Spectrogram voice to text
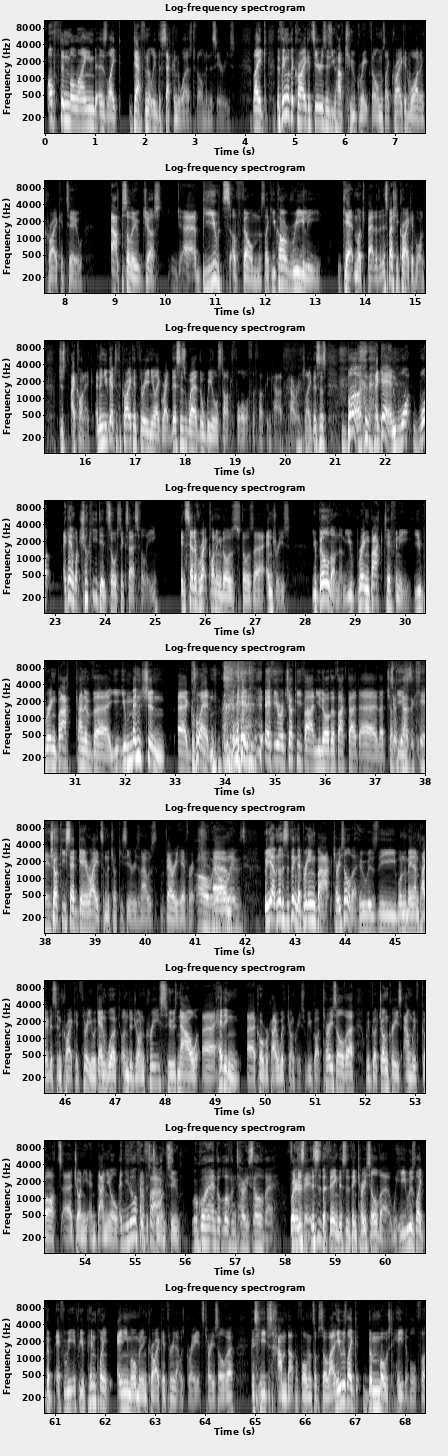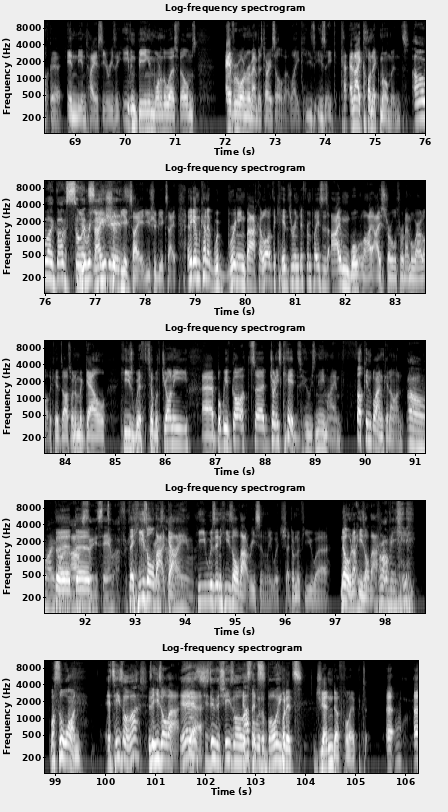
often maligned as like definitely the second worst film in the series. Like the thing with the Karate Kid series is you have two great films, like Karate Kid One and Karate Kid Two, absolute just uh, buttes of films. Like you can't really get much better than, especially Karate Kid 1. Just iconic. And then you get to the Karate Kid 3 and you're like, right, this is where the wheels start to fall off the fucking car- carriage. Like this is, but again, what, what, again, what Chucky did so successfully, instead of retconning those, those uh, entries, you build on them. You bring back Tiffany. You bring back kind of, uh, you, you mention uh, Glen. if you're a Chucky fan, you know the fact that uh, that Chucky, Chucky has a kid. Chucky said gay rights in the Chucky series, and I was very here for it. Oh, we all Um, lived. but yeah, no, this is the thing. They're bringing back Terry Silver, who is the one of the main antagonists in Karate Kid 3, who again worked under John Kreese, who's now uh, heading uh, Cobra Kai with John Kreese. So we've got Terry Silver, we've got John Kreese, and we've got uh, Johnny and Daniel. And you know for a this two on fact, two. we're going to end up loving Terry Silver. Well, this, this is the thing. This is the thing. Terry Silver, he was like the if we if we pinpoint any moment in Karate Kid Three that was great, it's Terry Silver because he just hammed that performance up so bad. He was like the most hateable fucker in the entire series. Like even being in one of the worst films, everyone remembers Terry Silver. Like he's he's a, an iconic moment. Oh my God, I'm so You're- excited. You should be excited. You should be excited. And again, we kind of we're bringing back a lot of the kids are in different places. I won't lie, I struggle to remember where a lot of the kids are. So when Miguel, he's with still with Johnny, uh, but we've got uh, Johnny's kids, whose name I am fucking blanking on. Oh my The- God, the- absolutely same. I The he's all that guy. He was in He's All That recently, which I don't know if you. Uh... No, not He's All That. Robbie. What's the one? It's he's all that. Is it he's all that? Yeah, yeah. she's doing the she's all that, It's- but with a boy. But it's gender flipped. Uh,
